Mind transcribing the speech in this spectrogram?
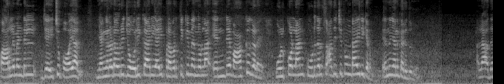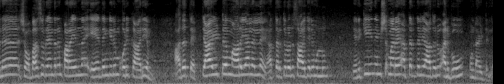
പാർലമെന്റിൽ ജയിച്ചു പോയാൽ ഞങ്ങളുടെ ഒരു ജോലിക്കാരിയായി പ്രവർത്തിക്കുമെന്നുള്ള എന്റെ വാക്കുകളെ ഉൾക്കൊള്ളാൻ കൂടുതൽ സാധിച്ചിട്ടുണ്ടായിരിക്കണം എന്ന് ഞാൻ കരുതുന്നു. അല്ല അതിന് ശോഭാ സുരേന്ദ്രൻ പറയുന്ന ഏതെങ്കിലും ഒരു കാര്യം അത് തെറ്റായിട്ട് മാറിയാലല്ലേ അത്തരത്തിലൊരു സാഹചര്യമുള്ളൂ? എനിക്ക് ഈ നിമിഷം വരെ അത്തരത്തിൽ യാതൊരു അനുഭവവും ഉണ്ടായിട്ടില്ല.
